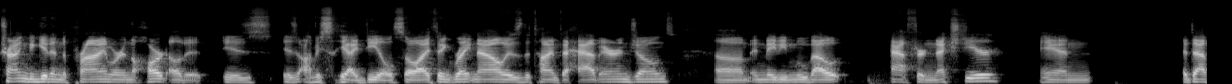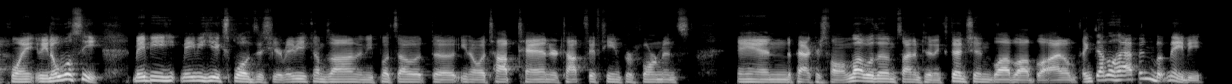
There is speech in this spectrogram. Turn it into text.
trying to get in the prime or in the heart of it is is obviously ideal. So I think right now is the time to have Aaron Jones um, and maybe move out after next year. And at that point, you know, we'll see. Maybe maybe he explodes this year. Maybe he comes on and he puts out uh, you know a top ten or top fifteen performance, and the Packers fall in love with him, sign him to an extension. Blah blah blah. I don't think that'll happen, but maybe.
